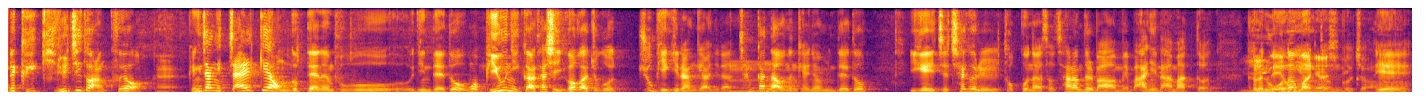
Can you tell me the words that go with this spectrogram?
근데 그게 길지도 않고요. 네. 굉장히 짧게 언급되는 부분인데도 뭐 비우니까 사실 이거 가지고 쭉 얘기를 한 게 아니라 음. 잠깐 나오는 개념인데도 이게 이제 책을 덮고 나서 사람들 마음에 많이 남았던 그런 내용이었던. 거죠. 예.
